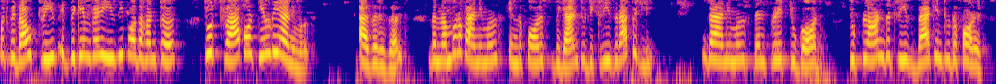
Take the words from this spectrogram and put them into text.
But without trees, it became very easy for the hunters to trap or kill the animals. As a result, the number of animals in the forest began to decrease rapidly. The animals then prayed to God to plant the trees back into the forest.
